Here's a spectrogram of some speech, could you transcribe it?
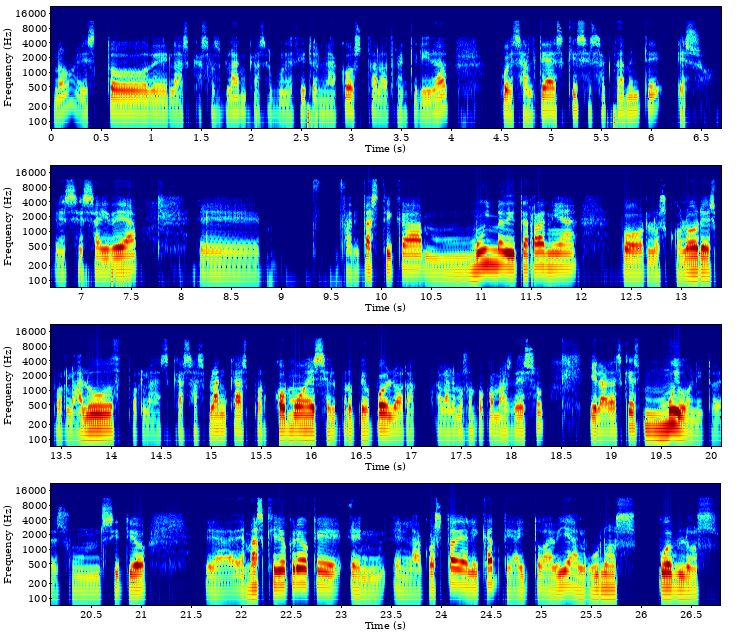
¿no? Esto de las casas blancas, el pueblecito en la costa, la tranquilidad, pues Altea es que es exactamente eso, es esa idea eh, fantástica, muy mediterránea, por los colores, por la luz, por las casas blancas, por cómo es el propio pueblo. Ahora hablaremos un poco más de eso. Y la verdad es que es muy bonito. Es un sitio, eh, además que yo creo que en, la costa de Alicante hay todavía algunos pueblos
